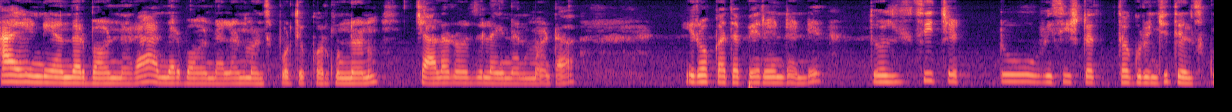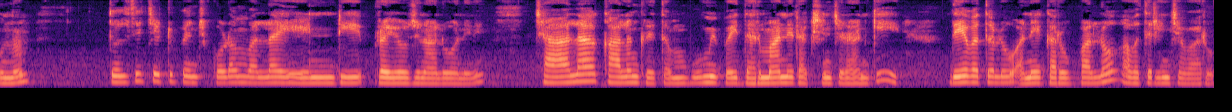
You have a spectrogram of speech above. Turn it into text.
హాయ్ అండి అందరు బాగున్నారా? అందరు బాగుండాలని మనస్ఫూర్తిగా కోరుకున్నాను చాలా రోజులైందనమాట ఈరోజు కథ పేరు ఏంటంటే తులసి చెట్టు విశిష్టత గురించి తెలుసుకుందాం. తులసి చెట్టు పెంచుకోవడం వల్ల ఏంటి ప్రయోజనాలు అనేది? చాలా కాలం క్రితం భూమిపై ధర్మాన్ని రక్షించడానికి దేవతలు అనేక రూపాల్లో అవతరించేవారు.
